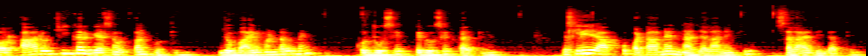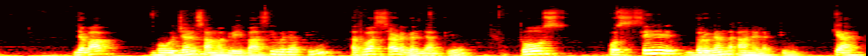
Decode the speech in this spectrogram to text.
और आरुचिकर गैसें उत्पन्न होती हैं, जो वायुमंडल में को दूषित प्रदूषित करती हैं। इसलिए आपको पटाने न जलाने की सलाह दी जाती है। जब आप भोजन सामग्री बासी हो जाती है अथवा सड़ गल जाती है तो उससे दुर्गंध आने लगती है। क्या है?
